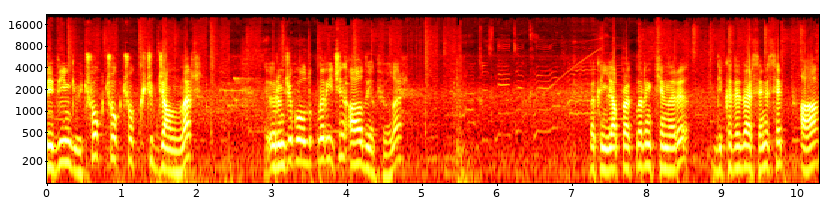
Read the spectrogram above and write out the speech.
Dediğim gibi çok çok çok küçük canlılar. Örümcek oldukları için ağ da yapıyorlar. Bakın yaprakların kenarı dikkat ederseniz hep ağ.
